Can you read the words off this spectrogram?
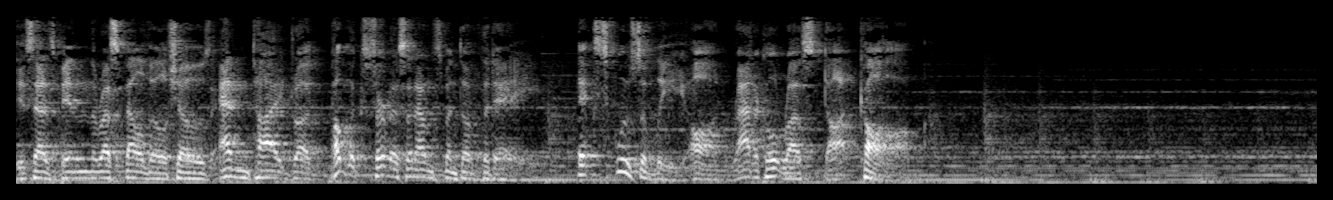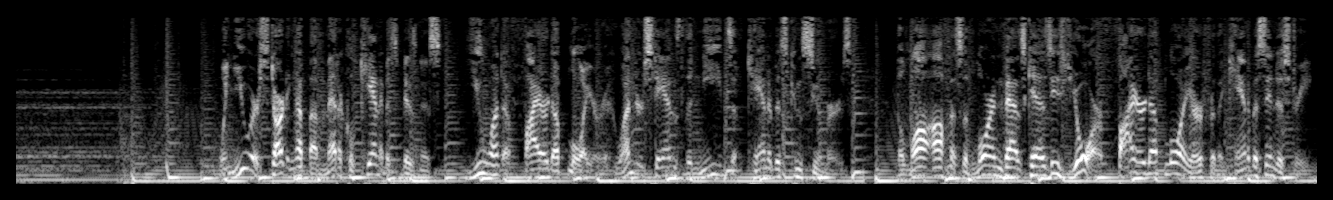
This has been the Russ Belville Show's anti drug public service announcement of the day, exclusively on radicalruss.com. When you are starting up a medical cannabis business, you want a fired up lawyer who understands the needs of cannabis consumers. The law office of Lauren Vasquez is your fired up lawyer for the cannabis industry.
